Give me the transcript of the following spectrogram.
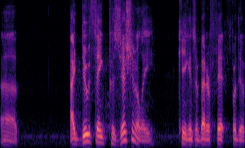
Uh, I do think positionally, Keegan's a better fit for the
